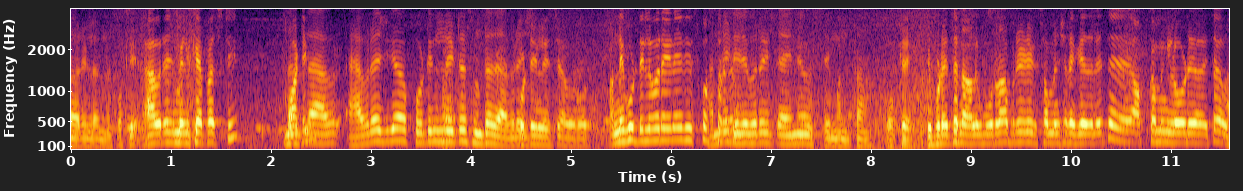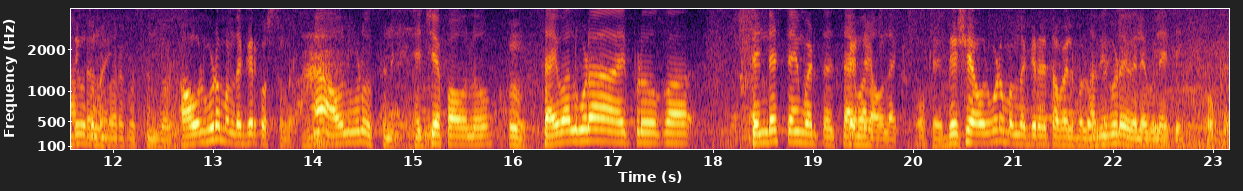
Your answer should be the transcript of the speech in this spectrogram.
వస్తాయి. ఓకే యావరేజ్ మిల్క్ కెపాసిటీ యావరేజ్గా ఫోర్టీన్ లీటర్స్ ఉంటుంది యావరేజ్ ఫోర్టీన్ లీటర్స్ అన్ని కూడా డెలివరీ అనేది తీసుకొస్తారు? డెలివరీ అయినే వస్తాయి మనతో ఓకే ఇప్పుడైతే నాలుగు ముర్రా బ్రీడ్కి సంబంధించిన గేదెలు అయితే అప్కమింగ్ లోడ్ అయితే దిగుతున్నాయి. వరకు వస్తుంది లోడ్ ఆవులు కూడా మన దగ్గరికి వస్తున్నాయి. ఆవులు కూడా వస్తున్నాయి. హెచ్ఎఫ్ ఆవులు. సైవాల్ కూడా ఇప్పుడు ఒక టెన్ డేస్ టైం పడుతుంది సైవాల్ ఆవులకి. ఓకే దేశీయ ఆవులు కూడా మన దగ్గర అయితే అవైలబుల్ అవి కూడా అవైలబుల్ అవుతాయి ఓకే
